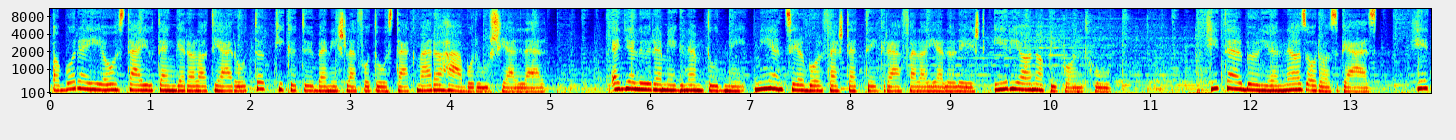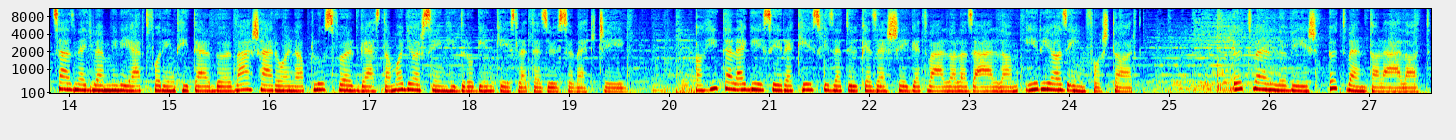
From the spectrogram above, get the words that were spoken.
A Borei osztályú tengeralattjárót több kikötőben is lefotózták már a háborús jellel. Egyelőre még nem tudni, milyen célból festették rá fel a jelölést, írja a napi.hu. Hitelből jönne az orosz gáz. 740 milliárd forint hitelből vásárolna plusz földgázt a Magyar Szénhidrogén Készletező Szövetség. A hitel egészére készfizetőkezességet vállal az állam, írja az Infostart. 50 lövés, 50 találat.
